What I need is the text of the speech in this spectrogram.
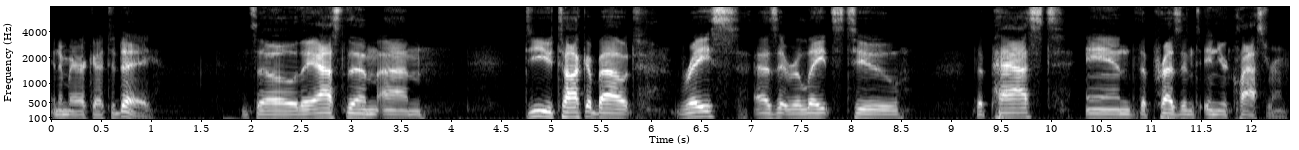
in America today. And so they asked them, um, do you talk about race as it relates to the past and the present in your classroom?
